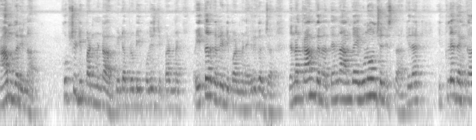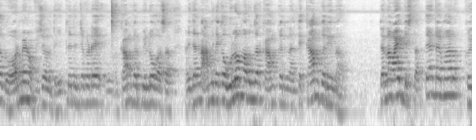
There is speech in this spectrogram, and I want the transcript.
काम करिनात खुबशीं डिपार्टमेंटां आहात P W D police department इतर कसली डिपार्टमेंट एग्रीकल्चर जेन्ना काम करिनात तेन्ना आमकां एक उणवंश दिसता. कित्याक? इतले तांकां गव्हर्मेंट ऑफिशियल ते इतले तेंचे कडेन काम करपी लोक आसा आनी जेन्ना आमी तांकां उलो मारून जर काम करिना ते काम करिना तेन्ना वायट दिसता. त्या टायमार खंय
